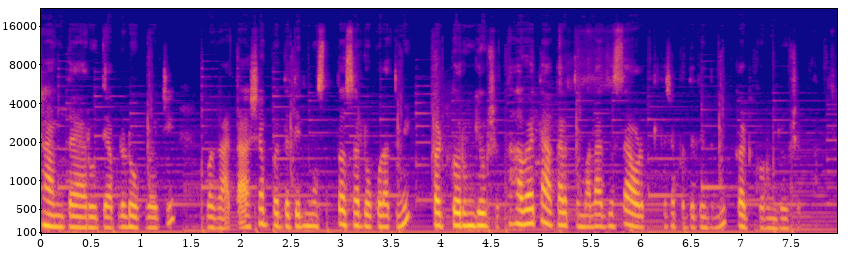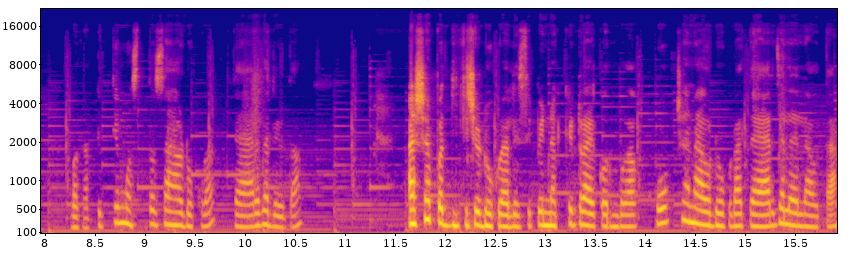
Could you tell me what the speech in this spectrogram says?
छान तयार होते आपल्या ढोकळ्याची. बघा आता अशा पद्धतीने मस्त असा ढोकळा तुम्ही कट करून घेऊ शकता. हव्या त्या आकारात तुम्हाला जसं आवडतं तशा पद्धतीने तुम्ही कट करून घेऊ शकता. बघा किती मस्त असा हा ढोकळा तयार झाला होता. अशा पद्धतीची ढोकळा रेसिपी नक्की ट्राय करून बघा. खूप छान हा ढोकळा तयार झालेला होता.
